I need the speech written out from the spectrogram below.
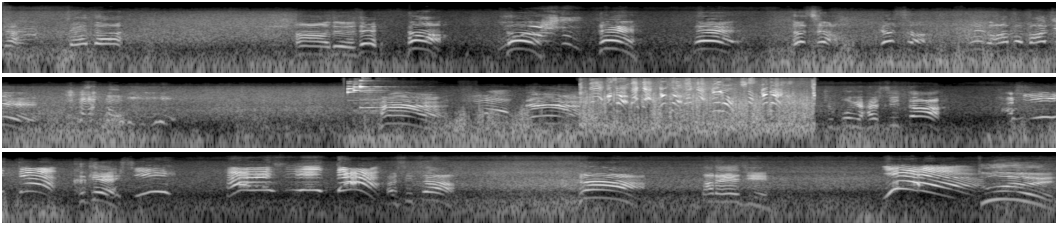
자, 잘한다. 하나, 둘, 셋. 하나, 둘, 셋, 넷, 다섯, 여섯, 일곱. 아빠 바지. 주봉이 할 수 있다. 할 수 있다. 크게. 할수 할 수 있다. 할 수 있다. 하나. 따라해야지. 예. 둘.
